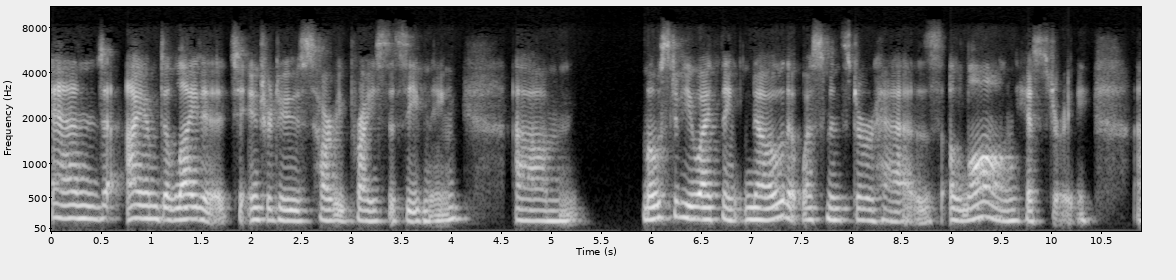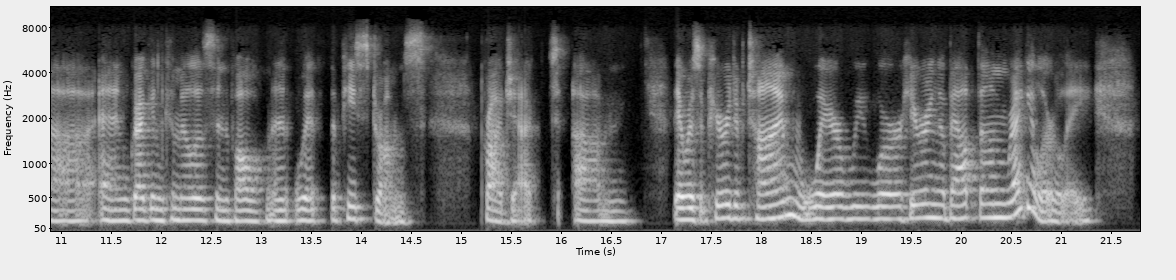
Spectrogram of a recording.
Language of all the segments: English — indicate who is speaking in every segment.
Speaker 1: And I am delighted to introduce Harvey Price this evening. Um, most of you, I think, know that Westminster has a long history uh, and Greg and Camilla's involvement with the Peace Drums project. Um, there was a period of time where we were hearing about them regularly.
